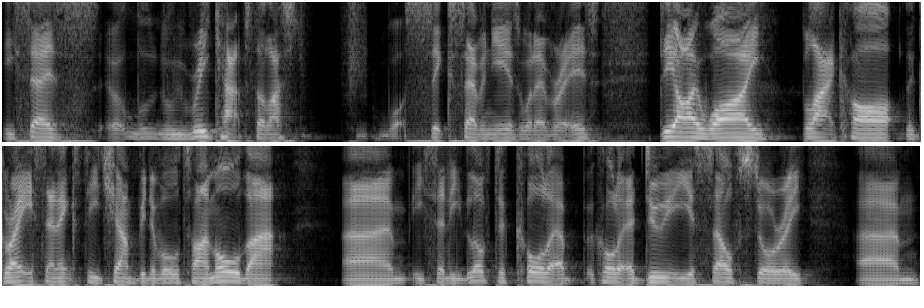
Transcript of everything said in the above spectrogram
he says, uh, we recaps the last, what, six, seven years, whatever it is. DIY, Blackheart, the greatest NXT champion of all time, all that. Um, he said he'd love to call it a, call it a do it yourself story. Um,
